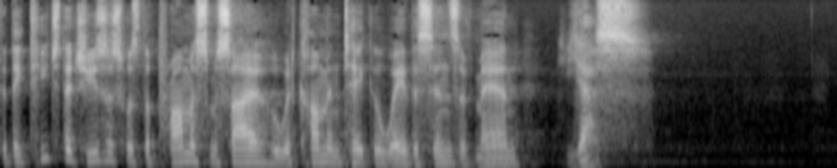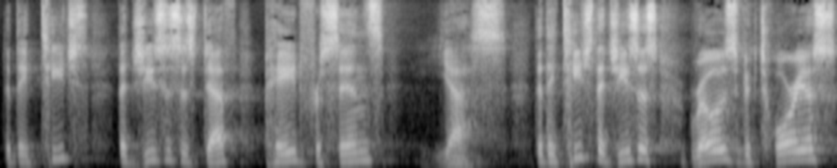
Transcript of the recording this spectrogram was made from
Did they teach that Jesus was the promised Messiah who would come and take away the sins of man? Yes. Did they teach that Jesus' death paid for sins? Yes. Did they teach that Jesus rose victorious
